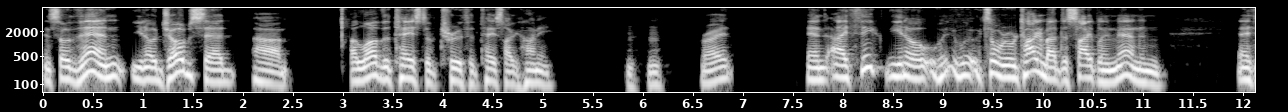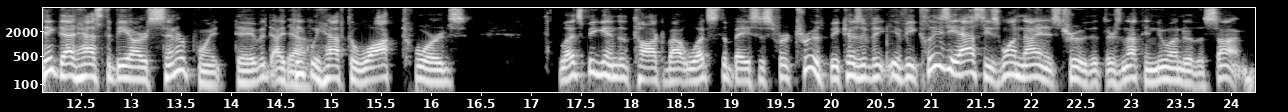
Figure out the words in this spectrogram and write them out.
And so then, you know, Job said, um, I love the taste of truth. It tastes like honey. Mm-hmm. Right. And I think, you know, so we were talking about discipling men and, and I think that has to be our center point, David. I yeah. think we have to walk towards let's begin to talk about what's the basis for truth. Because if, if Ecclesiastes 1 9 is true, that there's nothing new under the sun,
